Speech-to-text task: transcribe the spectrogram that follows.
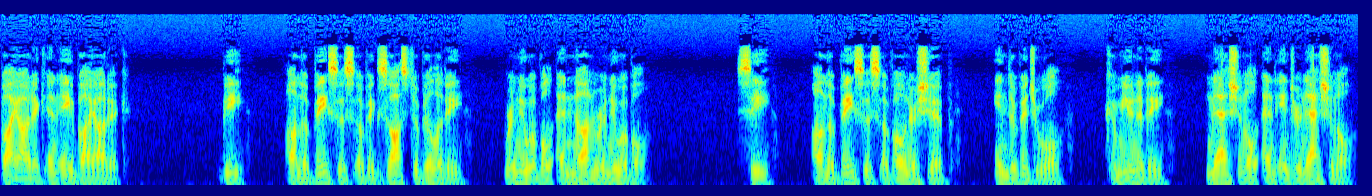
biotic and abiotic. B. On the basis of exhaustibility, renewable and non-renewable. C. On the basis of ownership, individual, community, national and international.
